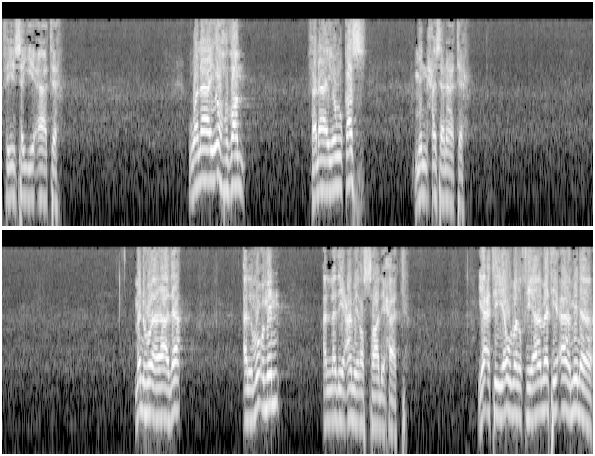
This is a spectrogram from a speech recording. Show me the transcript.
في سيئاته. ولا يهضم فلا ينقص من حسناته. من هو هذا؟ المؤمن الذي عمل الصالحات. يأتي يوم القيامة آمنا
